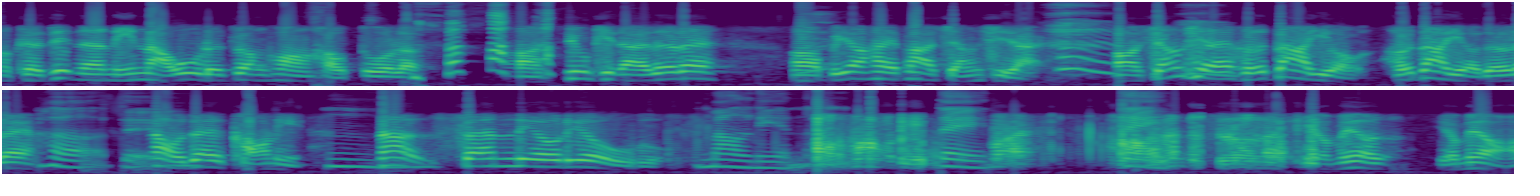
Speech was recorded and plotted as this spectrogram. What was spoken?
哦，可见呢，你脑雾的状况好多了啊，想起来对不对？哦，不要害怕，想起来，哦，想起来何大有，何大有对不对？呵，对，那我再考你，嗯。那三六六五。茂联哦，啊，茂联对，对。哦，那个时候呢，有没有有没有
